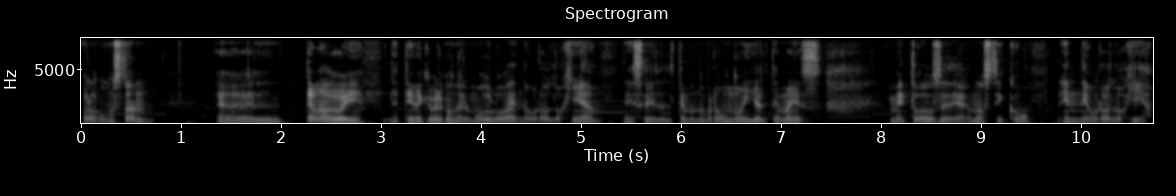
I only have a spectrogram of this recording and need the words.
Hola, ¿cómo están? El tema de hoy tiene que ver con el módulo de neurología, es el tema número uno y el tema es métodos de diagnóstico en neurología.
